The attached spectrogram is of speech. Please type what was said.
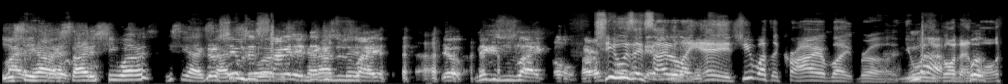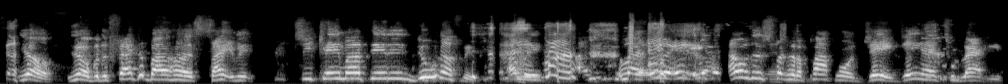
You Like- see how like- excited she was? You see how Yo, excited she was when excited. got Niggas was like, yo, niggas was like, oh, her? She was Okay, excited, like, hey, she about to cry. I'm like, bro, you Nah, wasn't going that but- long. yo, yo, but the fact about her excitement, she came out there and didn't do nothing. I mean, Bruh, like, it- I was expecting her to pop on Jay. Jay had two lackeys.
